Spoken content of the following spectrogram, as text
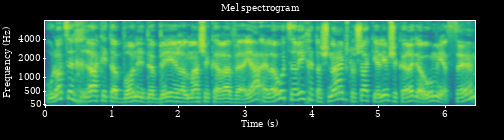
הוא לא צריך רק את הבוא נדבר על מה שקרה והיה, אלא הוא צריך את השניים שלושה כלים שכרגע הוא מיישם,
